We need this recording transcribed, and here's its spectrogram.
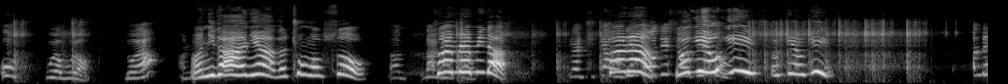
어, 뭐야, 뭐야? 너야? 아니, 아니다, 아니야. 나 총 없어. 나, 나. 사람입니다. 야, 진짜 사람! 어디 있어? 여기, 여기! 여기, 여기! 안 돼.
